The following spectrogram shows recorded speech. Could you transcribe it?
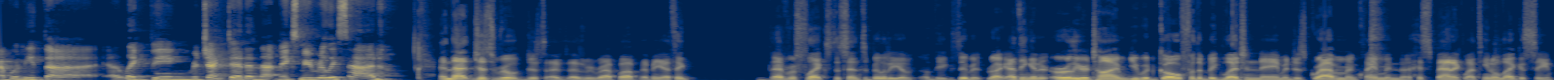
abuelita like being rejected, and that makes me really sad and that just real just as, as, we wrap up i mean i think that reflects the sensibility of, of, the exhibit right? I think in an earlier time you would go for the big legend name and just grab them and claim in the hispanic latino legacy.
